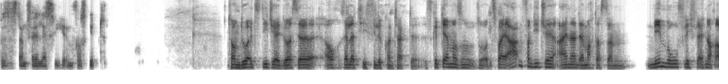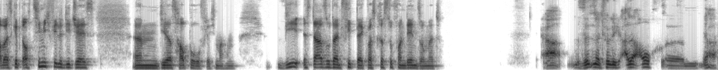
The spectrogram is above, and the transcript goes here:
bis es dann verlässliche Infos gibt. Tom, du als DJ, du hast ja auch relativ viele Kontakte. Es gibt ja immer so, so zwei Arten von DJ. Einer, der macht das dann nebenberuflich vielleicht noch, aber es gibt auch ziemlich viele DJs, ähm, die das hauptberuflich machen. Wie ist da so dein Feedback? Was kriegst du von denen so mit? Ja, sind natürlich alle auch, ähm, ja,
